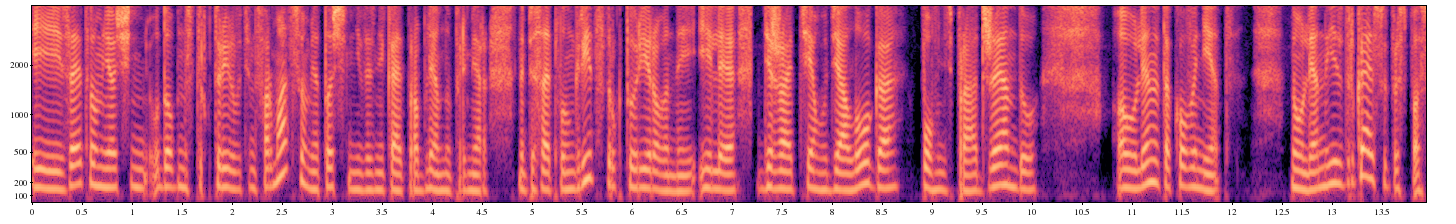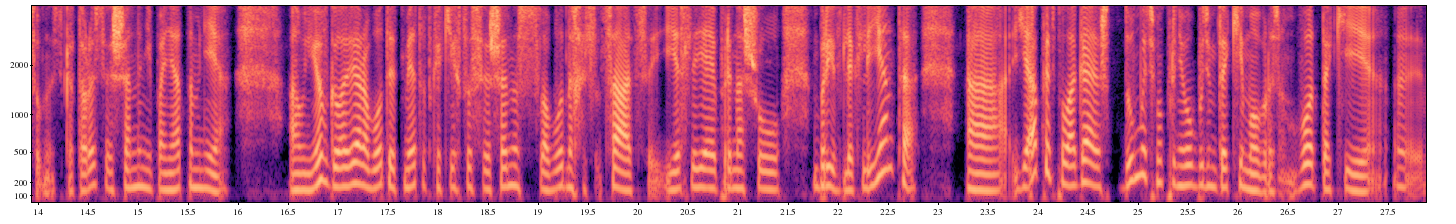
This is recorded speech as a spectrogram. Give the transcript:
И из-за этого мне очень удобно структурировать информацию. У меня точно не возникает проблем, например, написать лонгрид структурированный или держать тему диалога, помнить про адженду. А у Лены такого нет. Но у Лены есть другая суперспособность, которая совершенно непонятна мне а у нее в голове работает метод каких-то совершенно свободных ассоциаций. И если я ей приношу бриф для клиента, а, я предполагаю, что думать мы про него будем таким образом. Вот такие, э,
